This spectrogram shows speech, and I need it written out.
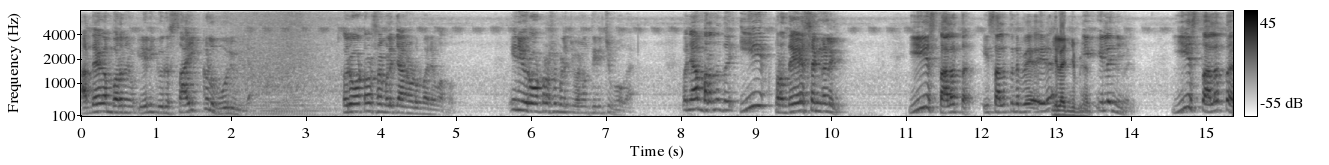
അദ്ദേഹം പറഞ്ഞു എനിക്കൊരു സൈക്കിൾ പോലും ഇല്ല ഒരു ഓട്ടോറിക്ഷ വിളിച്ചാണ് അവിടെ വരെ വന്നത് ഇനി ഒരു ഓട്ടോറിക്ഷ വിളിച്ച് വേണം തിരിച്ചു പോകാൻ. അപ്പോൾ ഞാൻ പറഞ്ഞത് ഈ പ്രദേശങ്ങളിൽ ഈ സ്ഥലത്ത് ഈ സ്ഥലത്തിന്റെ പേര് ഇലഞ്ഞിമേൽ. ഇലഞ്ഞിമേൽ. ഈ സ്ഥലത്ത്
